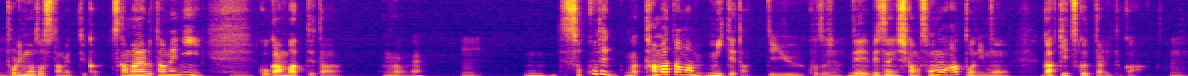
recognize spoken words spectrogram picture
うん。取り戻すためっていうか捕まえるためにこう頑張ってたのよね。うん。んそこで、まあ、たまたま見てたっていうことじゃん。うん。で別にしかもその後にも楽器作ったりとかうん。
